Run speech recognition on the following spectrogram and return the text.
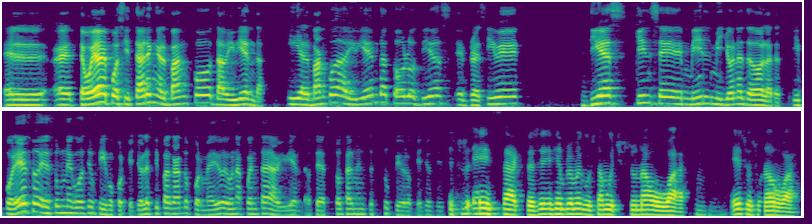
el, eh, te voy a depositar en el Banco de Vivienda y el Banco de Vivienda todos los días eh, recibe 10, 15 mil millones de dólares. Y por eso es un negocio fijo, porque yo le estoy pagando por medio de una cuenta de la vivienda. O sea, es totalmente estúpido lo que ellos dicen. Eso es- exacto, ese ejemplo me gusta mucho, es una bobada. Ujú. Eso es una bobada.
